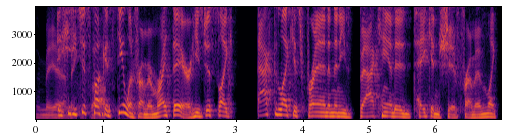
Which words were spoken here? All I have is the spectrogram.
It may- yeah, he's just fucking stealing from him right there. He's just like acting like his friend, and then he's backhanded taking shit from him. Like,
